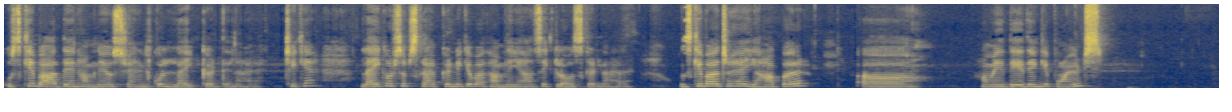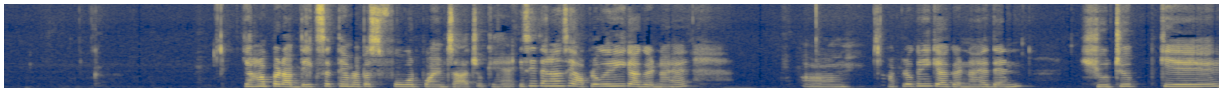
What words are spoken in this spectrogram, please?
उसके बाद देन हमने उस चैनल को लाइक कर देना है, ठीक है? लाइक और सब्सक्राइब करने के बाद हमने यहाँ से क्लोज़ करना है। उसके बाद जो है, यहाँ पर आ, हमें दे देंगे पॉइंट्स यहाँ पर आप देख सकते हैं हमारे पास फोर पॉइंट्स आ चुके हैं। इसी तरह से आप लोगों ने क्या करना है? आप लोगों ने क्या करना है? देन यूट्यूब के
